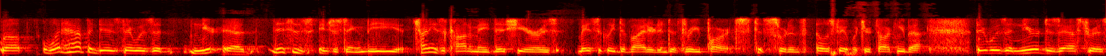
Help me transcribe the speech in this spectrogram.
Well, what happened is there was a near. Uh, this is interesting. The Chinese economy this year is basically divided into three parts to sort of illustrate what you're talking about. There was a near disastrous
